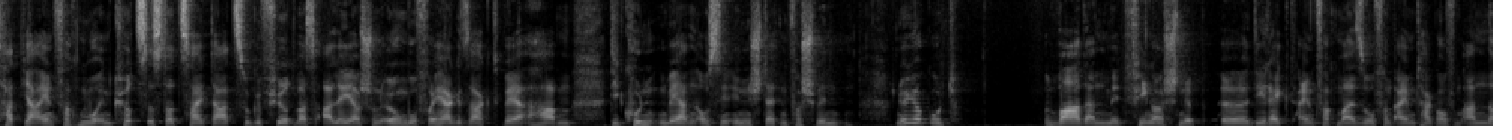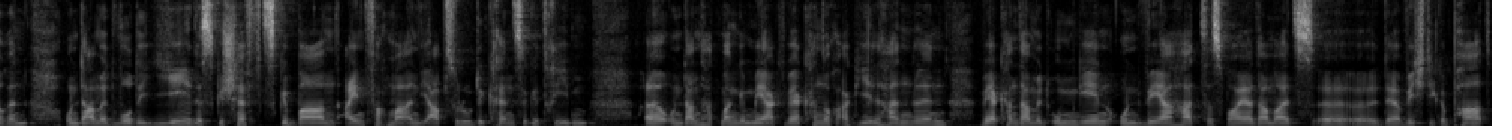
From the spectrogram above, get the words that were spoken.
es hat ja einfach nur in kürzester Zeit dazu geführt, was alle ja schon irgendwo vorhergesagt haben, die Kunden werden aus den Innenstädten verschwinden. Naja gut, war dann mit Fingerschnipp äh, direkt einfach mal so von einem Tag auf den anderen. Und damit wurde jedes Geschäftsgebaren einfach mal an die absolute Grenze getrieben. Äh, und dann hat man gemerkt, wer kann noch agil handeln, wer kann damit umgehen und wer hat, das war ja damals äh, der wichtige Part,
